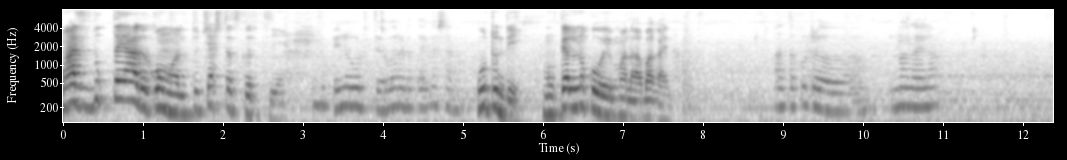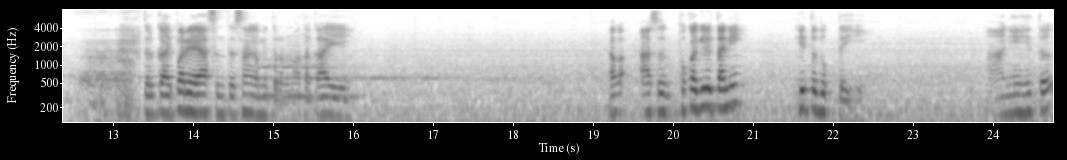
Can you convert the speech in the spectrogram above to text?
माझं दुखतंय अगं कोमल तू चेष्टाच करते. झोपेनं उठतोय वरडतोय कशाला? उठून दे मग त्याला नको होय मला बघायला. आता कुठं बघायला? तर काय पर्याय असेल तर सांगा मित्रांनो आता काय आहे? हा का, असं थोका गिळतानी हिथं दुखतंय हे. आणि हिथं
